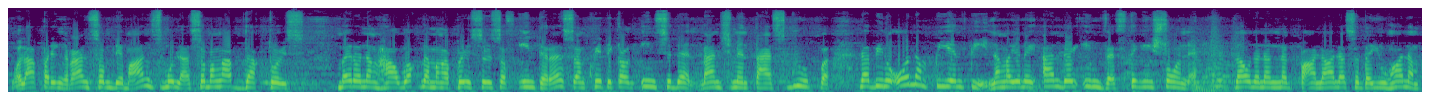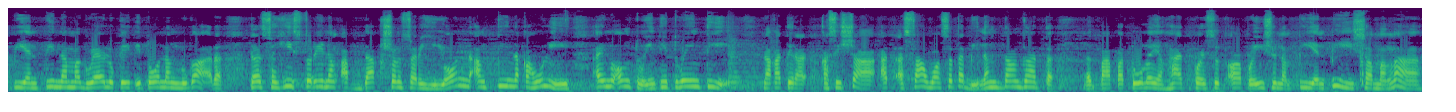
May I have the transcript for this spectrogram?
Wala pa rin ransom demands mula sa mga abductors. Mayroon ng hawak ng mga persons of interest ang Critical Incident Management Task Group na binuo ng PNP na ngayon ay under investigation. Nauna nang nagpaalala sa dayuhan ng PNP na mag-relocate ito ng lugar dahil sa history ng abduction sa rehiyon ang pinakahuli ay noong 2020. Nakatira kasi siya at asawa sa tabi ng dagat. Nagpapatuloy ang hot pursuit operation ng PNP sa mga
